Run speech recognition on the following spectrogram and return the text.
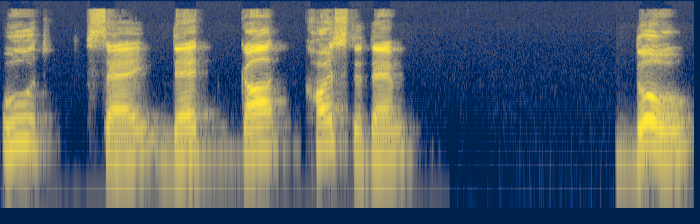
would say that God cursed them, though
